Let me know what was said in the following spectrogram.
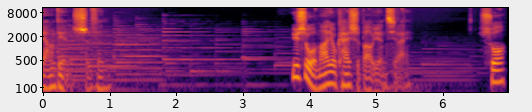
两点十分。于是我妈又开始抱怨起来，说：“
